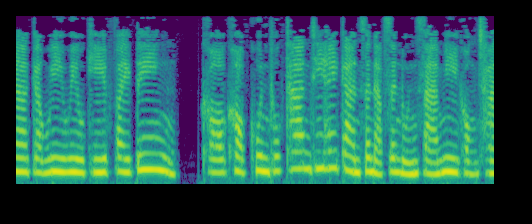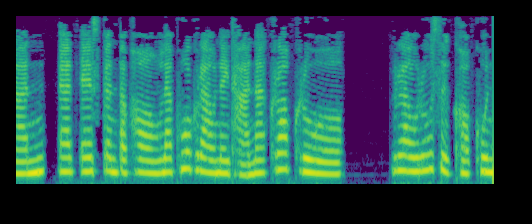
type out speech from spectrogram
นากับ we will keep fighting ขอขอบคุณทุกท่านที่ให้การสนับสนุนสามีของฉัน at s กันตะพองและพวกเราในฐานะครอบครัว เรารู้สึกขอบคุณ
